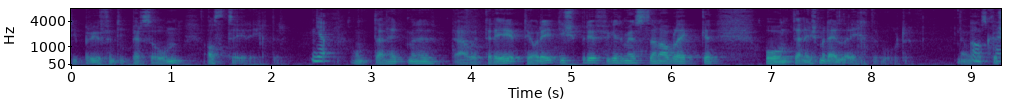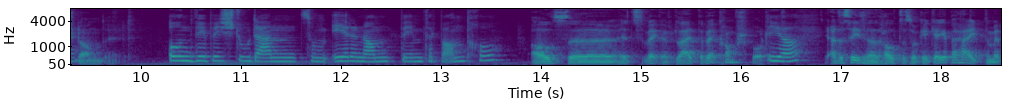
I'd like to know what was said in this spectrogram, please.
die prüfende Person als C-Richter. Ja. Und dann hat man auch eine theoretische Prüfung müssen ablegen und dann ist man L-Richter geworden man okay. das bestanden hat. Und wie bist du dann zum Ehrenamt beim Verband gekommen? Als äh, jetzt Leiter Wettkampfsport? Ja. Ja, das sind halt so Gegebenheiten. Wir,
